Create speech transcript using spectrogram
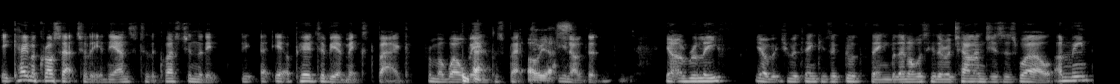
it came across actually in the answer to the question that it, it, it appeared to be a mixed bag from a well-being yeah. Oh, perspective. Oh, yes. You know, that, you know, a relief, you know, which you would think is a good thing, but then obviously there are challenges as well. I mean,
